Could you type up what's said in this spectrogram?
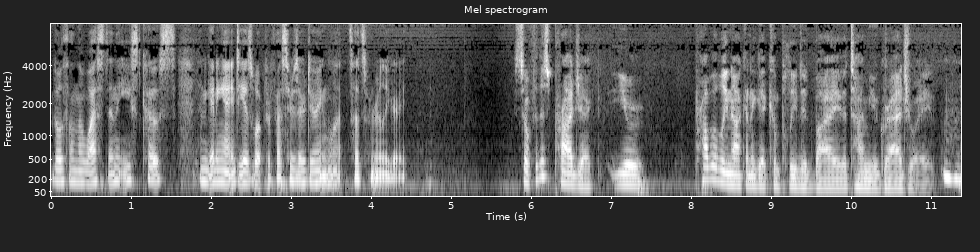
both on the west and the east coast and getting ideas what professors are doing what. So that's been really great. So for this project, you're probably not going to get completed by the time you graduate. Mm-hmm.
